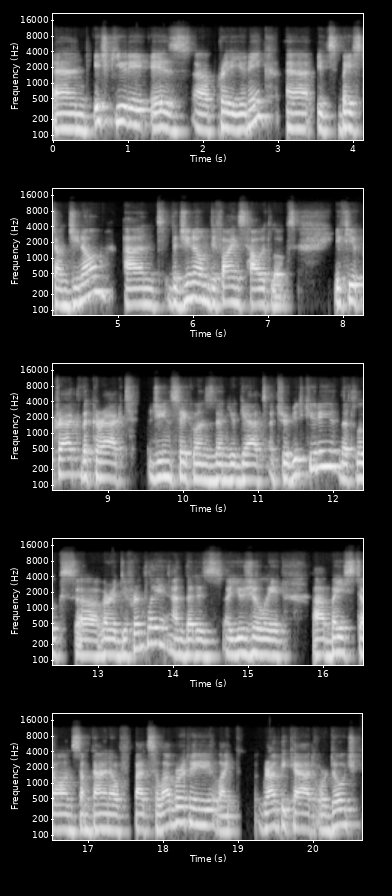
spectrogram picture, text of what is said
And each cutie is uh, pretty unique. Uh, it's based on genome, and the genome defines how it looks. If you crack the correct gene sequence, then you get a tribute cutie that looks uh, very differently, and that is uh, usually uh, based on some kind of pet celebrity like Grumpy Cat or Doge.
